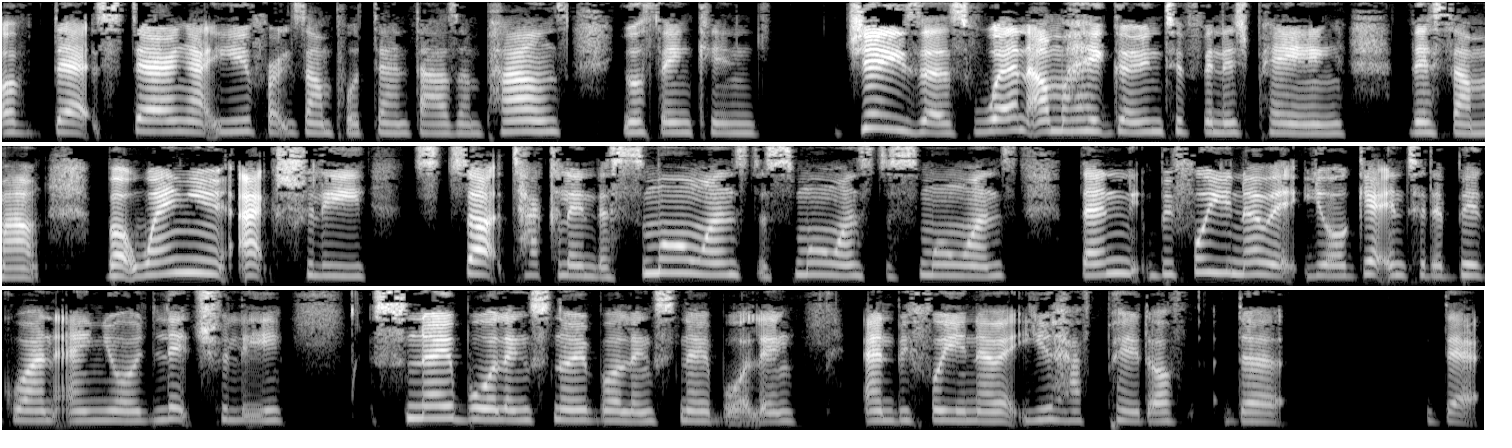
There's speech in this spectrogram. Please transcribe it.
of debt staring at you, for example, 10,000 pounds, you're thinking, Jesus, when am I going to finish paying this amount? But when you actually start tackling the small ones, the small ones, the small ones, then before you know it, you're getting to the big one and you're literally snowballing, snowballing, snowballing. And before you know it, you have paid off the debt.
